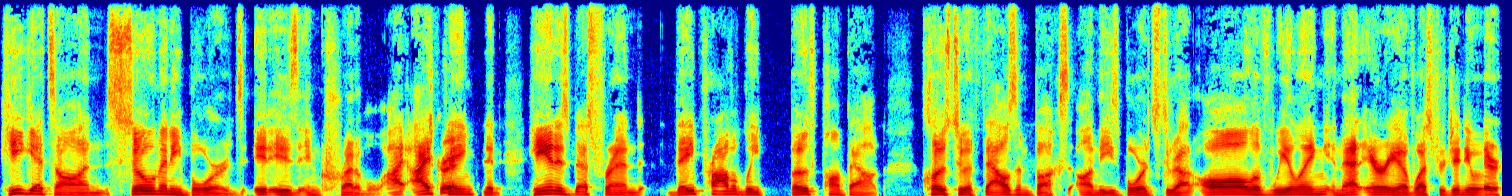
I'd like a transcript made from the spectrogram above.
he gets on so many boards. It is incredible. I I think that he and his best friend they probably both pump out close to a thousand bucks on these boards throughout all of Wheeling in that area of West Virginia. They're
